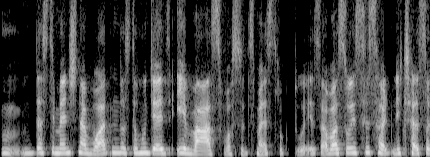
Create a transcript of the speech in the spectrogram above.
dass die Menschen erwarten, dass der Hund ja jetzt eh weiß, was jetzt meine Struktur ist. Aber so ist es halt nicht. Also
